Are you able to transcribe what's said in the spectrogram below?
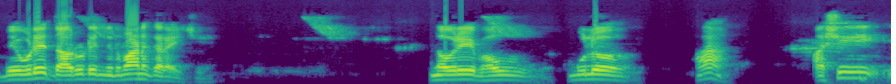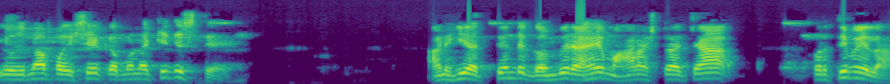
बेवडे दारुडे निर्माण करायचे. नवरे भाऊ मुलं हा अशी योजना पैसे कमवण्याची दिसते. आणि ही अत्यंत गंभीर आहे महाराष्ट्राच्या प्रतिमेला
